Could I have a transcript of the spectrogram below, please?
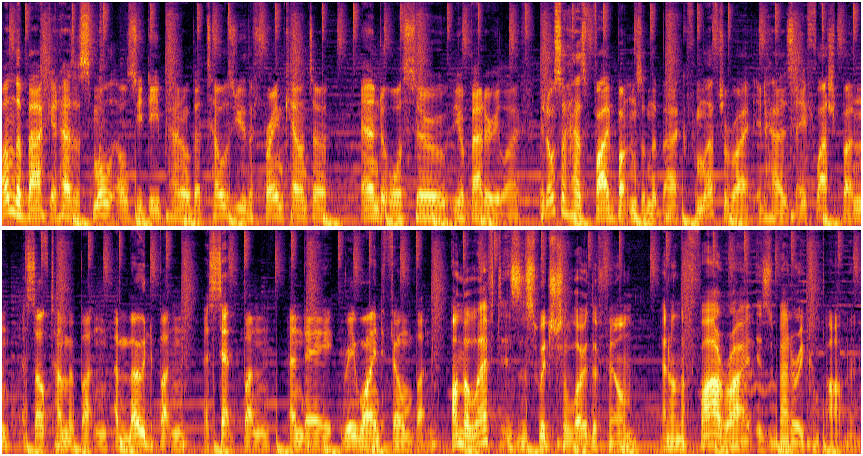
On the back, it has a small LCD panel that tells you the frame counter and also your battery life. It also has five buttons on the back. From left to right, it has a flash button, a self-timer button, a mode button, a set button, and a rewind film button. On the left is the switch to load the film, and on the far right is the battery compartment.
